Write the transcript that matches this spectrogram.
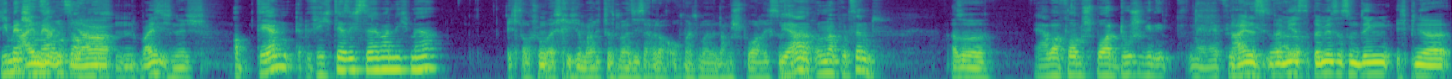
die Menschen Nein, merken es auch ja, nicht. weiß ich nicht. Ob der, riecht der sich selber nicht mehr? Ich glaube schon, ich rieche immer, dass man sich selber doch auch manchmal nach dem Sport riechst. du Ja, selber. 100 Prozent. Also, Ja, aber vorm Sport duschen geht. Nee, nee, nein, es, so bei, mir ist, bei mir ist das so ein Ding, ich bin ja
